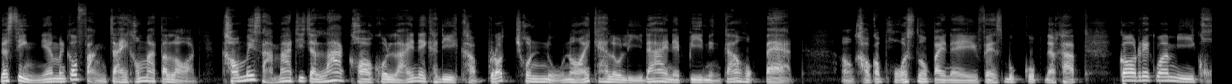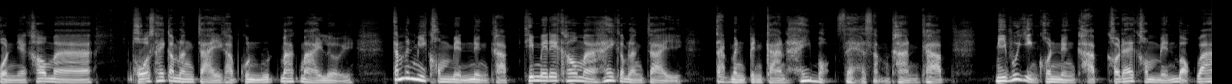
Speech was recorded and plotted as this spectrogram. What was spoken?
และสิ่งนี้มันก็ฝังใจเขามาตลอด เขาไม่สามารถที่จะลากคอคนร้ายในคดีขับรถชนหนูน้อยแคโรลีได้ในปี 1968เขาก็โพสต์ลงไปใน Facebook กลุ่มนะครับ ก็เรียกว่ามีคนเนี่ยเข้ามาโพสต์ให้กำลังใจครับคุณรุตมากมายเลย แต่มันมีคอมเมนต์หนึ่งครับที่ไม่ได้เข้ามาให้กำลังใจ แต่มันเป็นการให้เบาะแสสำคัญครับ มีผู้หญิงคนหนึ่งครับ เขาได้คอมเมนต์บอกว่า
